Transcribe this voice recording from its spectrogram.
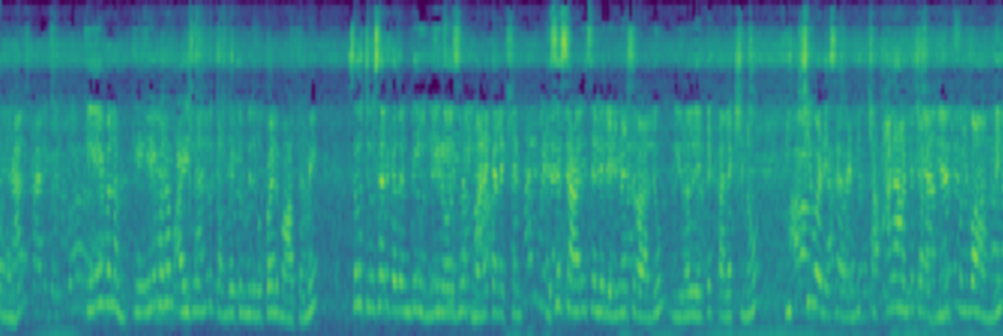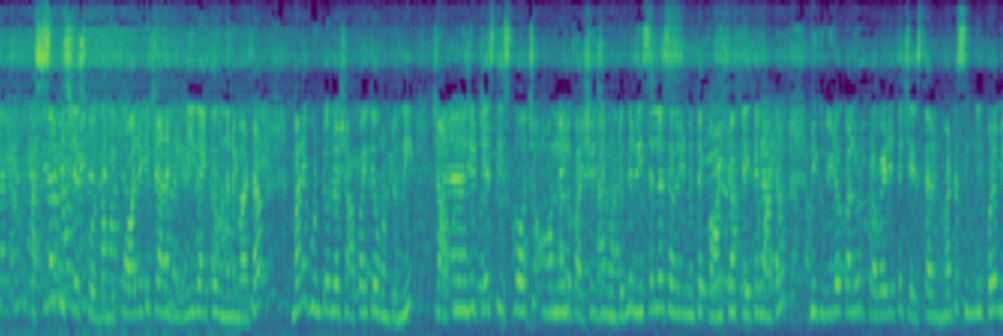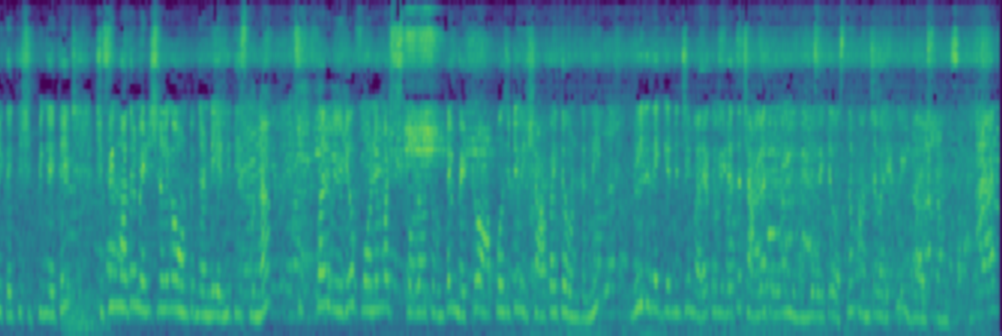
కేవలం కేవలం ఐదు వందల తొంభై తొమ్మిది రూపాయలు మాత్రమే. సో చూసారు కదండి ఈ రోజు మన collection SS sarees and readymades వాళ్ళు ఈ రోజు అయితే కలెక్షన్ ఇచ్చి పడేశారండి. చాలా అంటే చాలా బ్యూటిఫుల్గా ఉంది. అస్సలు మిస్ చేసుకోవద్దండి. క్వాలిటీ చాలా హెవీగా అయితే ఉందన్నమాట. మన గుంటూరులో షాప్ అయితే ఉంటుంది. షాప్ని విజిట్ చేసి తీసుకోవచ్చు. ఆన్లైన్లో పర్చేజింగ్ ఉంటుంది. రీసెల్లర్స్ ఎవరైనా ఉంటే కాంటాక్ట్ అయితే మాత్రం మీకు వీడియో కాల్ కూడా ప్రొవైడ్ అయితే చేస్తారనమాట సింగిల్ కూడా మీకు అయితే షిప్పింగ్ అయితే షిప్పింగ్ మాత్రం అడిషనల్గా ఉంటుందండి ఎన్ని తీసుకున్నా. Super video phone numbers store అవుతూ ఉంటాయి. మెట్రో ఆపోజిట్ వీరి షాప్ అయితే ఉంటుంది. వీరి దగ్గర నుంచి మరొక వీడియోతో చాలా త్వరగా మీ ముందుకు అయితే వస్తాం. అంతవరకు బై ఫ్రెండ్స్.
